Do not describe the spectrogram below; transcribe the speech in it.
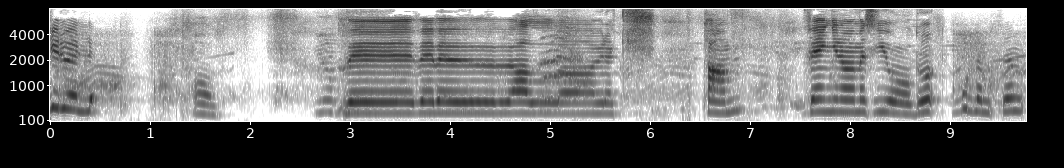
şirvelle. Al. Ve ve ve ve Allah yürek. Tamam. Fengin ölmesi iyi oldu. Burada mısın?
